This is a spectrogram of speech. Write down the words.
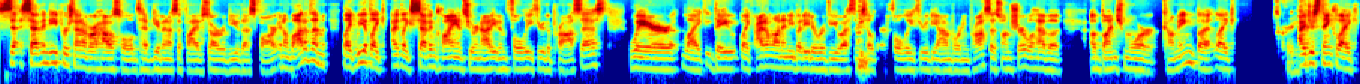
70% of our households have given us a five star review thus far. And a lot of them, like we have like, I have like seven clients who are not even fully through the process where like they, like, I don't want anybody to review us until they're fully through the onboarding process. So I'm sure we'll have a, a bunch more coming, but like, it's crazy. I just think like,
